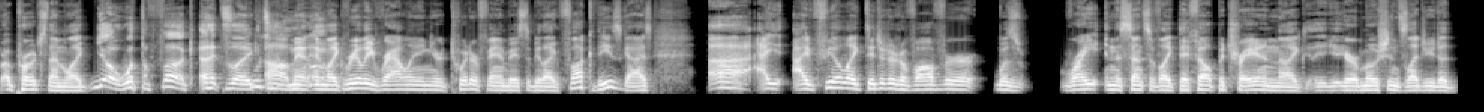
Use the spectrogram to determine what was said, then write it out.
approach them like, "Yo, what the fuck?" It's like, What's oh man, on? and like really rallying your Twitter fan base to be like, "Fuck these guys." Uh, I I feel like Digital Devolver was right in the sense of like they felt betrayed and like your emotions led you to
